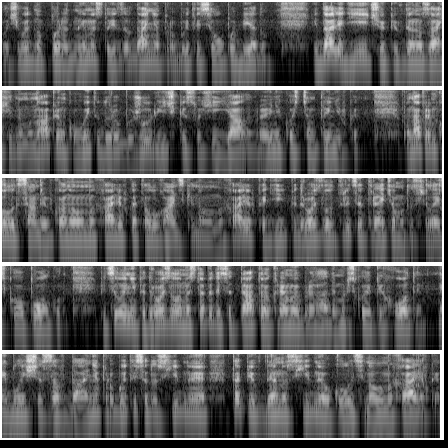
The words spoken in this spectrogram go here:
Очевидно, перед ними стоїть завдання пробитися у Побєду. І далі діючи у південно-західному напрямку вийти до рубежу річки Сухі Яли в районі Костянтинівки. По напрямку Олександрівка, Новомихайлівка та Луганське Новомихайлівка діють підрозділи 33-го мотострілецького полку. Підсилені підрозділами 155-ї окремої бригади морської піхоти. Найближче завдання пробитися до східної та південно-східної околиці Новомихайлівки.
